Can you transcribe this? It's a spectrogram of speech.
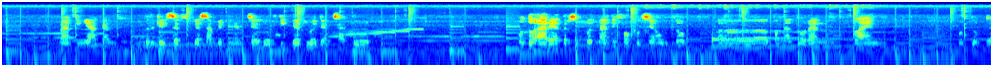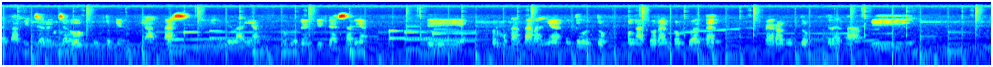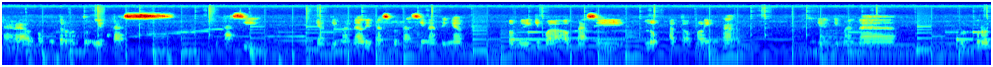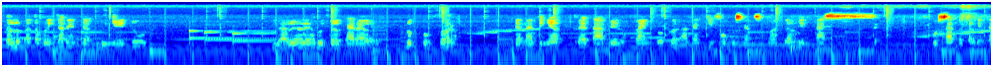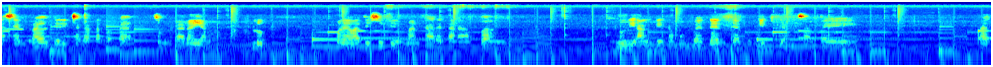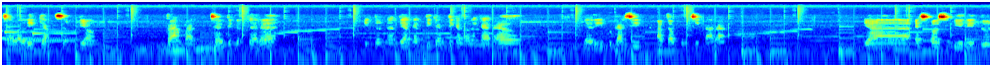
nantinya akan bergeser juga sampai dengan jalur 3, 2, dan 1 untuk area tersebut nanti fokusnya untuk eh, pengaturan line untuk kereta api jarak jauh untuk yang di atas di layang kemudian di dasarnya di permukaan tanahnya itu untuk pengaturan pembuatan peron untuk kereta api KRL komputer untuk lintas Bekasi. Yang di mana lintas Bekasi nantinya memiliki pola operasi loop atau melingkar yang di mana rute loop atau melingkar yang dahulunya itu dilalui oleh rute KRL Loop Bogor dan nantinya kereta api line Bogor akan difokuskan semua ke lintas pusat atau lintas sentral dari Jakarta Kota sementara yang loop melewati Sudirman, Karet Tanah Abang, Duri Angke, Kampung Bandan dan mungkin juga sampai Raja Wali Gang Sentiong, Kramat Jatinegara itu nanti akan digantikan oleh KRL dari Bekasi ataupun Cikarang. Ya SO sendiri itu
